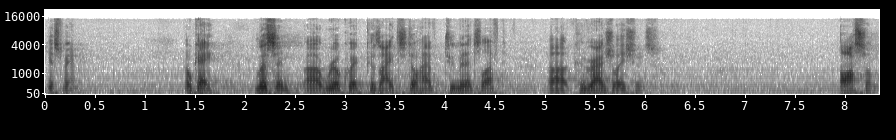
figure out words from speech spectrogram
Yes, ma'am. Okay, listen, uh, real quick, because I still have two minutes left. Uh, congratulations. Awesome.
